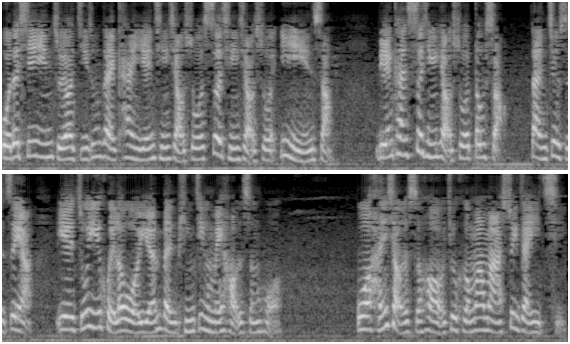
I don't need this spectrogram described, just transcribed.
我的邪淫主要集中在看言情小说、色情小说、意淫上，连看色情小说都少，但就是这样，也足以毁了我原本平静美好的生活。我很小的时候就和妈妈睡在一起，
